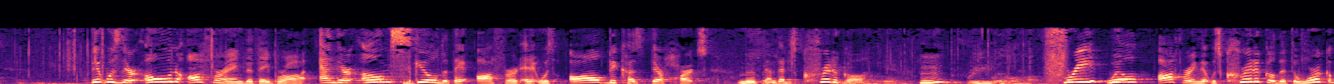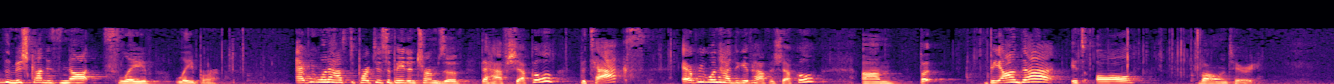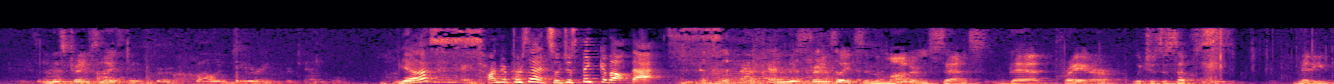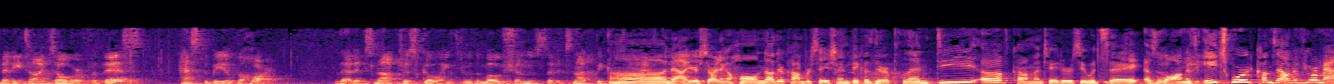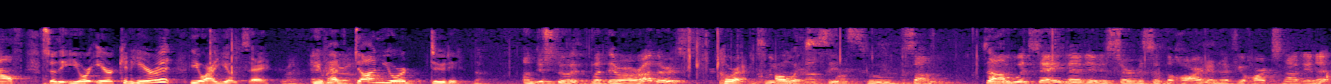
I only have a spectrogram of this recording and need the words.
it was their own offering that they brought and their own skill that they offered, and it was all because their hearts moved them. That is critical. Hmm? Free will. offering. Free will offering. That was critical that the work of the Mishkan is not slave labor. Everyone has to participate in terms of the half shekel, the tax. Everyone had to give half a shekel. Um, but beyond that, it's all voluntary. And this translates- advertisement for volunteering for temple. Yes? 100%. So just think about that. And this translates in the modern sense that prayer, which is a substitute many, many times over for this, has to be of the heart. that it's not just going through the motions, that it's not because you Oh, have ah, to now you're starting a whole nother conversation because there are plenty of commentators who would say, as long as each word comes out of your mouth so that your ear can hear it, you are yotze. Right. You have done your duty. Understood, but there are others, Correct. Always. Hasid's, who some Some. who would say that it is service of the heart, and if your heart's not in it,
